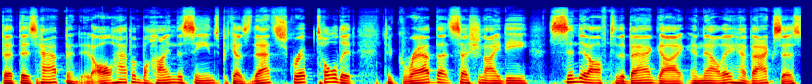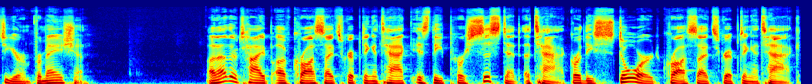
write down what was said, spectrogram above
that this happened. It all happened behind behind the scenes because that script told it to grab that session ID, send it off to the bad guy, and now they have access to your information. Another type of cross site scripting attack is the persistent attack or the stored cross site scripting attack.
